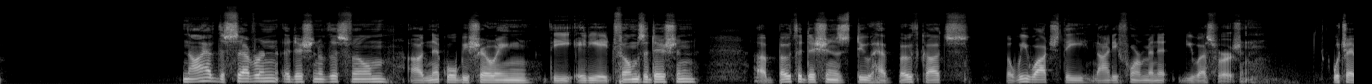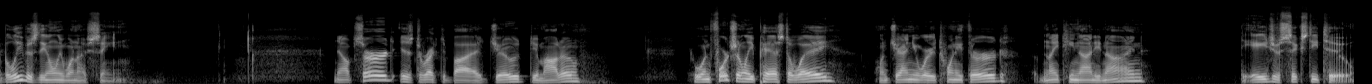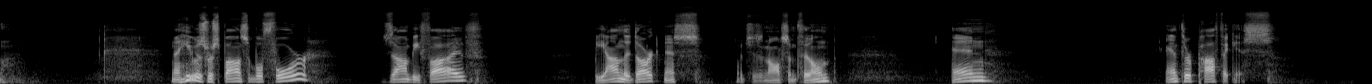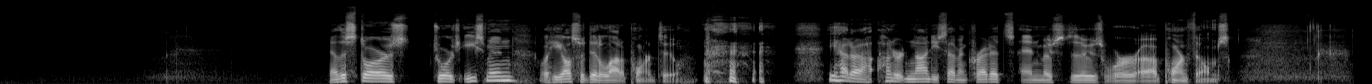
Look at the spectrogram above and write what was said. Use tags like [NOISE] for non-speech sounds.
now, I have the Severin edition of this film. Uh, Nick will be showing the 88 Films edition. Uh, both editions do have both cuts, but we watched the 94 minute US version which I believe is the only one I've seen. Now, Absurd is directed by Joe D'Amato, who unfortunately passed away on January 23rd of 1999, at the age of 62. Now, he was responsible for Zombie 5, Beyond the Darkness, which is an awesome film, and Anthropophagus. Now, this stars George Eastman. Well, he also did a lot of porn, too. [LAUGHS] he had 197 credits, and most of those were uh, porn films.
